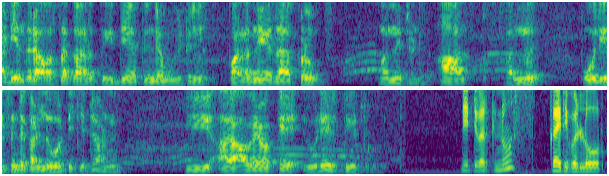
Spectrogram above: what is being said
അടിയന്തരാവസ്ഥ കാലത്ത് ഇദ്ദേഹത്തിന്റെ വീട്ടിൽ പല നേതാക്കളും വന്നിട്ടുണ്ട്. ആ അന്ന് പോലീസിന്റെ കണ്ണു വെട്ടിച്ചിട്ടാണ് ഈ അവരൊക്കെ ഇവിടെ എത്തിയിട്ടുള്ളത്. Network news Karivellur.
